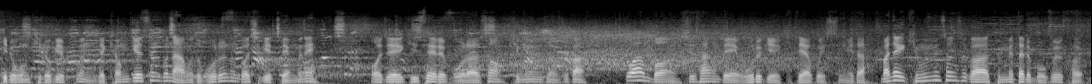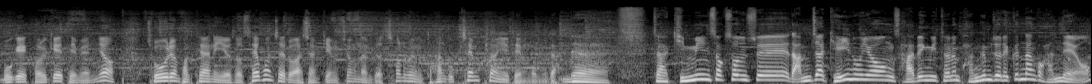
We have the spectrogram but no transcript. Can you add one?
기록은 기록일 뿐, 이제 경기의 승부는 아무도 모르는 것이기 때문에 어제 기세를 몰아서 김우민 선수가 또 한 번 시상대에 오르길 기대하고 있습니다. 만약에 김우민 선수가 금메달을 목을 걸, 목에 걸게 되면요. 조우련 박태환에 이어서 세 번째로 아시안게임 수영 남자 1500m 한국 챔피언이 되는 겁니다. 네. 자, 김민석 선수의 남자 개인 호영 400m는 방금 전에 끝난 것 같네요.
